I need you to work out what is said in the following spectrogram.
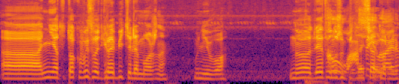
А, нет, только вызвать грабителя можно у него. Но для этого нужно Cool, I'll see 50 you уровней.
